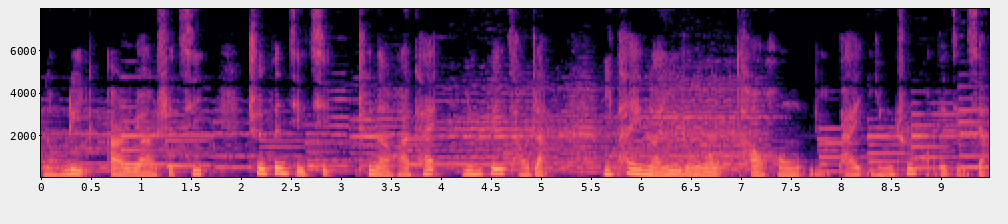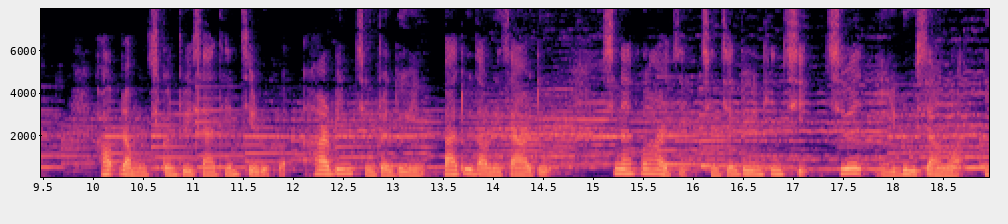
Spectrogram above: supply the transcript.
农历二月二十七，春分节气，春暖花开，莺飞草长，一派暖意融融，桃红李白迎春黄的景象。好，让我们一起关注一下天气如何。哈尔滨晴转多云，八度到零下二度。西南风二级，晴间多云天气，气温一路向暖，疫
